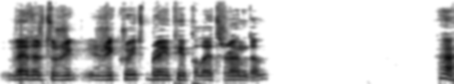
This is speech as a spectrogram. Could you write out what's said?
Whether to re- recruit brave people at random. Heh,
